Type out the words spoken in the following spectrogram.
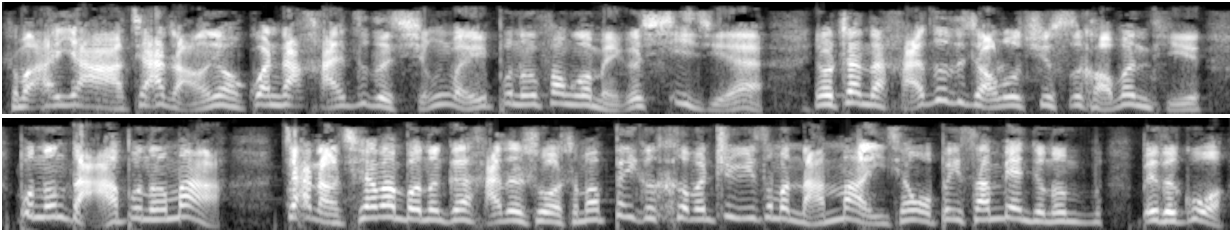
什么？哎呀，家长要观察孩子的行为，不能放过每个细节，要站在孩子的角度去思考问题，不能打，不能骂。家长千万不能跟孩子说什么背个课文至于这么难吗？以前我背三遍就能背得过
